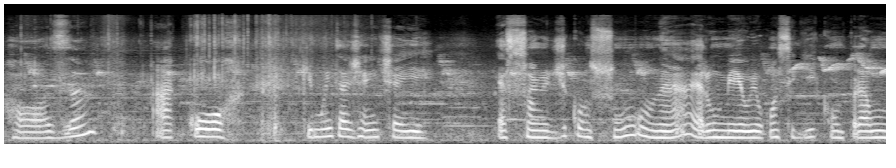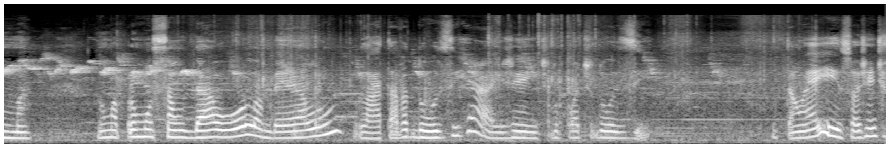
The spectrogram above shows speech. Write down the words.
Rosa, a cor que muita gente aí é sonho de consumo, né? Era o meu e eu consegui comprar uma numa promoção da Olambelo. Lá tava 12 reais, gente, do pote 12. Então é isso, a gente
